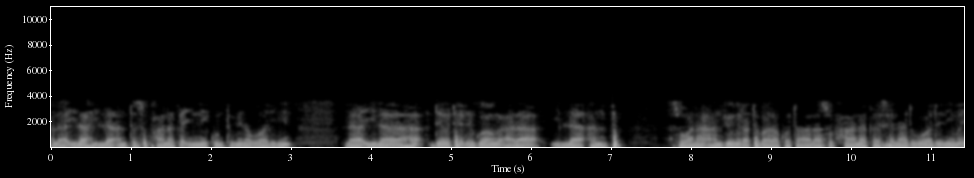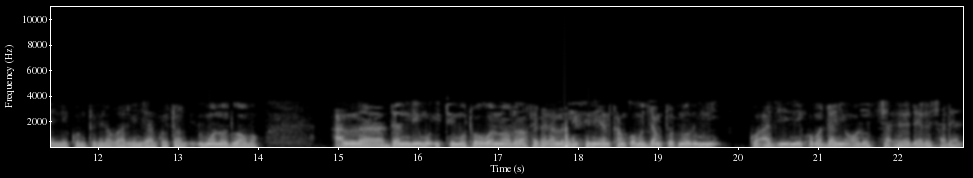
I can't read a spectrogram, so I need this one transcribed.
La ilaha illa anta subhanaka inni kuntu min alzalimin la ilaha deweteɗe goonga ala illa anta. so wona an jomiraɗo tabaraka wa taala subhanaka senade woode nima inni kuntu mina zalimin jeyam koye toñƴe ɗum wonno duwaw makko. Allah dandimo ittimo to wonno ɗo te kadi allah siftini en kanko omo jangtotno ɗum ni ko adi ni komo dañi oɗo e, ɗeɗo caɗele.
